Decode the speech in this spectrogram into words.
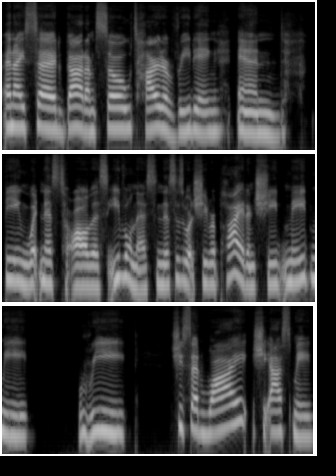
and I said, God, I'm so tired of reading and being witness to all this evilness. And this is what she replied. And she made me re she said, Why? She asked me,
